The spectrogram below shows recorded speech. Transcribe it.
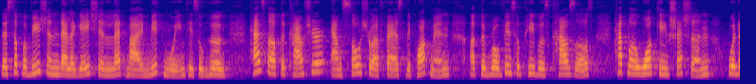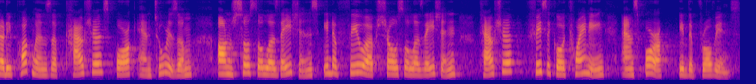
the supervision delegation led by Ms. Nguyễn Thị Xuân Hương, head of the Culture and Social Affairs Department of the Provincial People's Council, had a working session with the Departments of Culture, Sport and Tourism on socializations in the field of socialization, culture, physical training and sport in the province.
